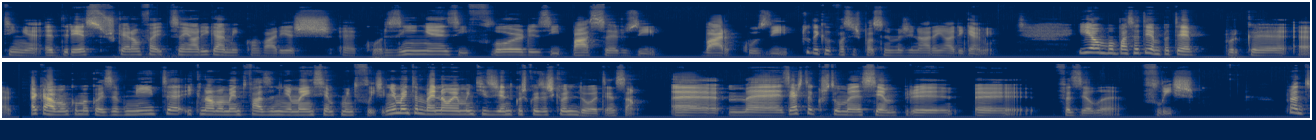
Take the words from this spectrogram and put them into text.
tinha adereços que eram feitos em origami, com várias eh, corzinhas e flores e pássaros e barcos e tudo aquilo que vocês possam imaginar em origami. E é um bom passatempo até, porque ah, acabam com uma coisa bonita e que normalmente faz a minha mãe sempre muito feliz. A minha mãe também não é muito exigente com as coisas que eu lhe dou, atenção. Ah, mas esta costuma sempre fazê-la feliz. Pronto,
